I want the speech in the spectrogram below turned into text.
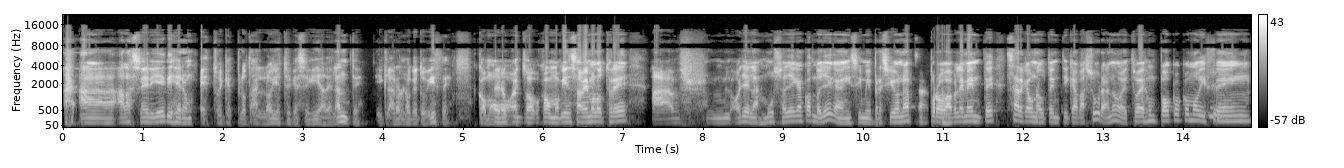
a, la serie y dijeron, esto hay que explotarlo y esto hay que seguir adelante. Y claro, es lo que tú dices. Como, esto, como bien sabemos los tres, oye, las musas llegan cuando llegan y si me presionas, probablemente salga una auténtica basura, ¿no? Esto es un poco como dicen,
